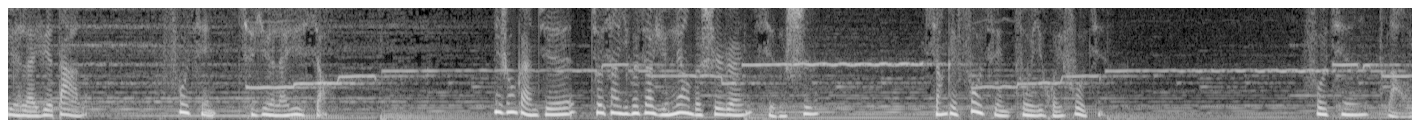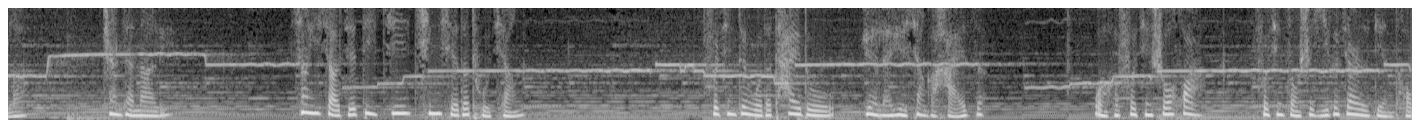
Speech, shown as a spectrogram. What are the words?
越来越大了，父亲却越来越小。那种感觉就像一个叫云亮的诗人写的诗，想给父亲做一回父亲。父亲老了，站在那里，像一小节地基倾斜的土墙。父亲对我的态度越来越像个孩子。我和父亲说话，父亲总是一个劲儿的点头。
